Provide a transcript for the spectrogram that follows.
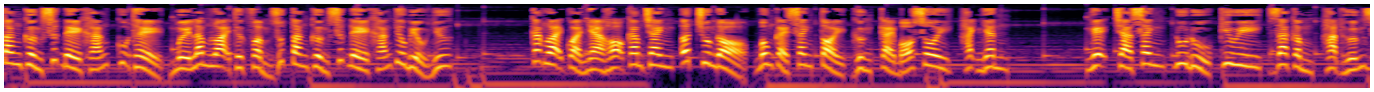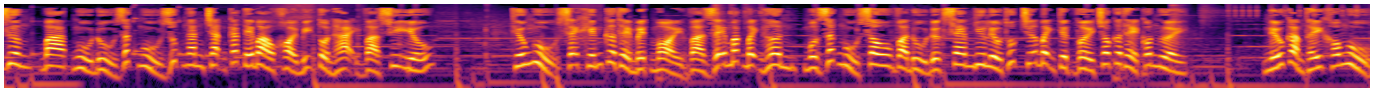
Tăng cường sức đề kháng, cụ thể, 15 loại thực phẩm giúp tăng cường sức đề kháng tiêu biểu như Các loại quả nhà họ cam chanh, ớt chuông đỏ, bông cải xanh, tỏi, gừng, cải bó xôi, hạnh nhân. Nghệ, trà xanh, đu đủ, kiwi, da cầm, hạt hướng dương. 3. Ngủ đủ giấc ngủ giúp ngăn chặn các tế bào khỏi bị tổn hại và suy yếu. Thiếu ngủ sẽ khiến cơ thể mệt mỏi và dễ mắc bệnh hơn. Một giấc ngủ sâu và đủ được xem như liều thuốc chữa bệnh tuyệt vời cho cơ thể con người. Nếu cảm thấy khó ngủ,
